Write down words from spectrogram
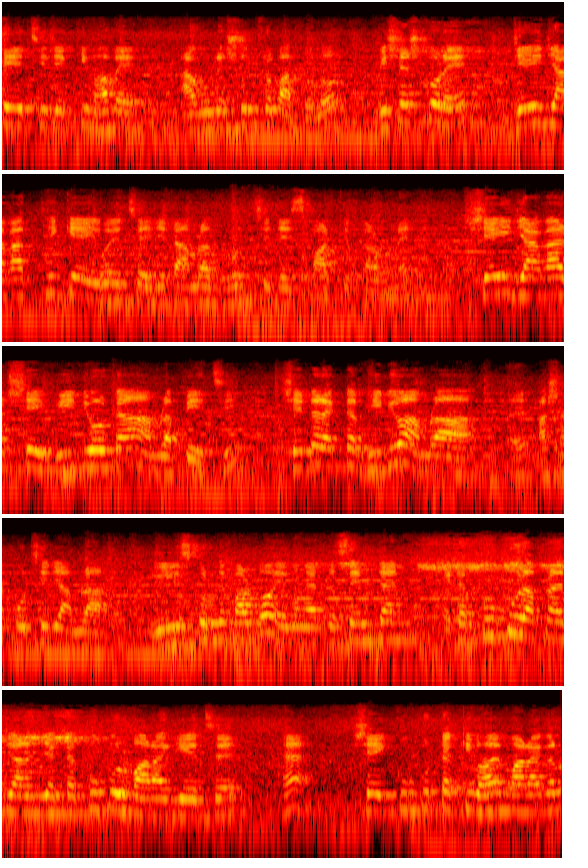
পেয়েছি যে কীভাবে আগুনের সূত্রপাত হলো। বিশেষ করে যেই জায়গার থেকে হয়েছে, যেটা আমরা ধরছি যে স্পার্কের কারণে, সেই জায়গার সেই ভিডিওটা আমরা পেয়েছি। সেটার একটা ভিডিও আমরা আশা করছি যে আমরা রিলিজ করতে পারব এবং অ্যাট দ্য সেম টাইম একটা কুকুর, আপনারা জানেন যে একটা কুকুর মারা গিয়েছে হ্যাঁ? সেই কুকুরটা কীভাবে মারা গেল,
